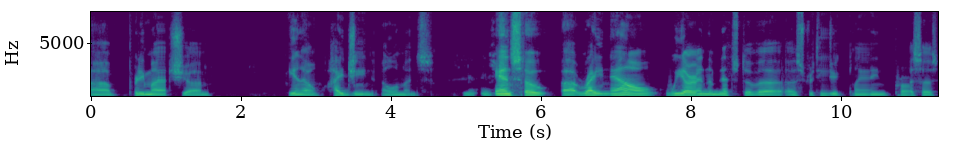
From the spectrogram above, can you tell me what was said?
uh, pretty much, um, you know, hygiene elements. Mm-hmm. And so uh, right now, we are in the midst of a, a strategic planning process.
